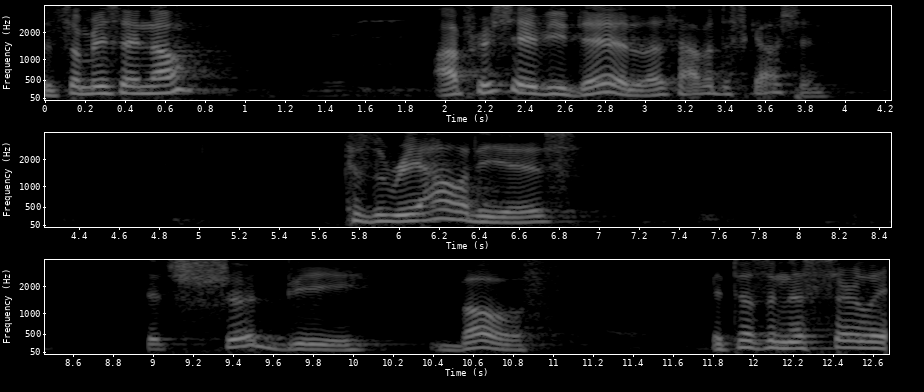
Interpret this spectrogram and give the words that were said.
Did somebody say no? I appreciate if you did. Let's have a discussion. Because the reality is, it should be both. It doesn't necessarily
